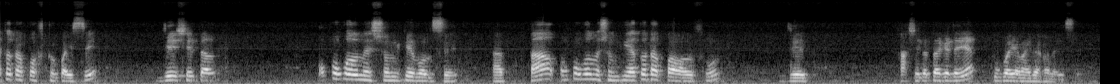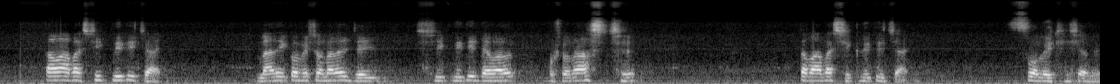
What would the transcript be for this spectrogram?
এতটা কষ্ট পাইছে যে সে তার অপকর্মের সঙ্গে বলছে, আর তার অপকর্মের সঙ্গে এতটা পাওয়ারফুল যে হাসিটা তাকে দিয়ে কুবাইয়া মাইরা ফেলাইছে। তাও আবার স্বীকৃতি চায়। নারী কমিশনারের যেই স্বীকৃতি দেওয়ার ঘোষণা আসছে তারা আবার স্বীকৃতি চায় শ্রমিক হিসেবে।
